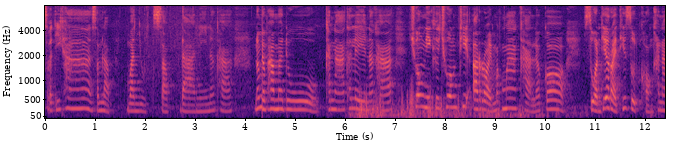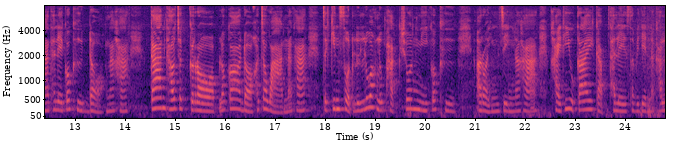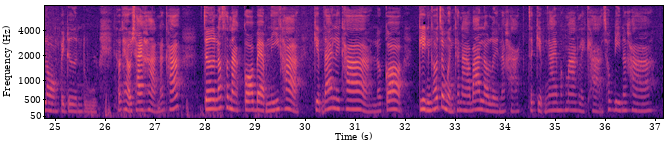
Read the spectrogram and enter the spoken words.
สวัสดีค่ะสำหรับวันหยุดสัปดาห์นี้นะคะ น้องเหมียวพามาดูคะน้าทะเลนะคะ ช่วงนี้คือช่วงที่อร่อยมากๆค่ะ แล้วก็ส่วนที่อร่อยที่สุดของคะน้าทะเลก็คือดอกนะคะ ก้านเขาจะกรอบแล้วก็ดอกเขาจะหวานนะคะ จะกินสดหรือลวกหรือผักช่วงนี้ก็คืออร่อยจริง ๆนะคะ ใครที่อยู่ใกล้กับทะเลสวีเดนนะคะ ลองไปเดินดู แถวแถวๆชายหาดนะคะ เจอลักษณะกอแบบนี้ค่ะ เก็บได้เลยค่ะ แล้วก็กลิ่นเขาจะเหมือนคะนาบ้านเราเลยนะคะ จะเก็บง่ายมากๆเลยค่ะ โชคดีนะคะ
